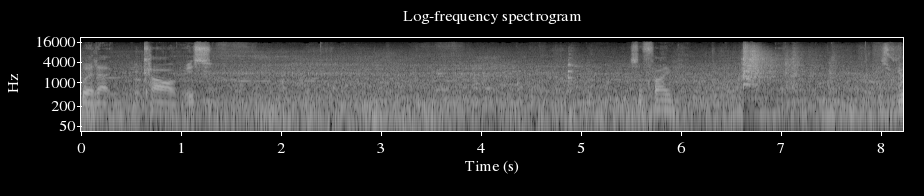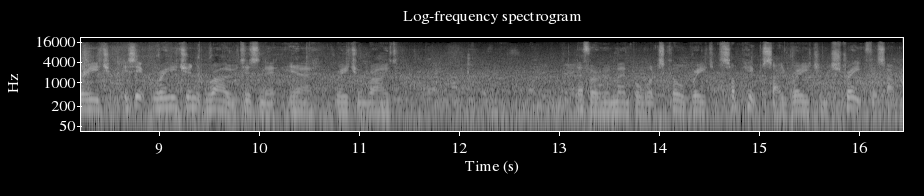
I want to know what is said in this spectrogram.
Where that car is. It's a fame. It's Regent. Is it Regent Road? Isn't it? Yeah, Regent Road. Never remember what it's called. Regent. Some people say Regent Street for some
